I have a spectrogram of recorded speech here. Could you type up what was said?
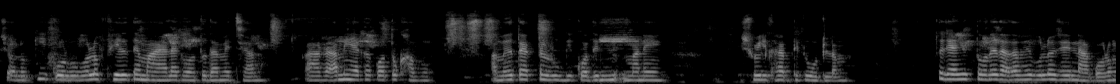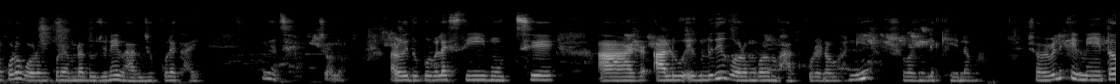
চলো, কি করব বলো? ফেলতে মায়া লাগে অত দামের চাল। আর আমি একা কত খাব? আমিও তো একটা রুগী, কদিন মানে শরীর খারাপ থেকে উঠলাম। তো যাই হোক, তোমাদের দাদাভাই বলল যে, না, গরম করো, গরম করে আমরা দুজনেই ভাগযোগ করে খাই। ঠিক আছে? চলো। আর ওই দুপুরবেলায় সিম, উচ্ছে আর আলু, এগুলো দিয়ে গরম গরম ভাত করে নেব, নিয়ে সবাই মিলে খেয়ে নেব। সবাই মিলে কি মেয়ে তো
